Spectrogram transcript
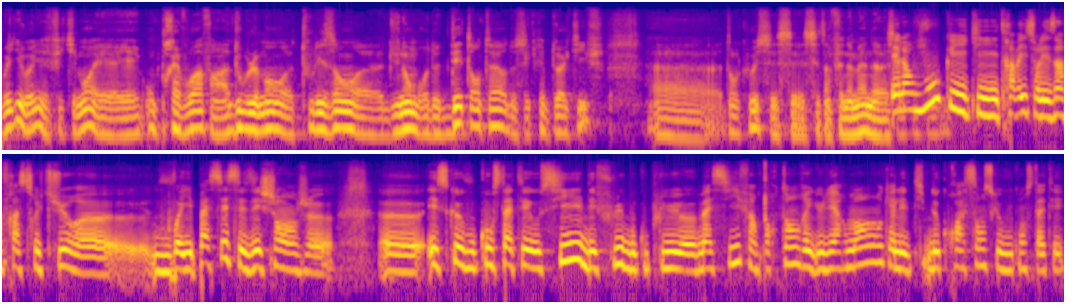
Oui, oui, effectivement, et, on prévoit enfin, un doublement euh, tous les ans euh, du nombre de détenteurs de ces cryptoactifs. Euh, donc oui, c'est un phénomène. Et alors vous qui, qui, travaillez sur les infrastructures, vous voyez passer ces échanges. Est-ce que vous constatez aussi des flux beaucoup plus massifs, importants, régulièrement? Quel est le type de croissance que vous constatez?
